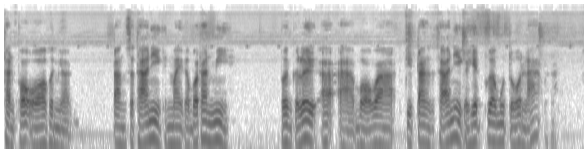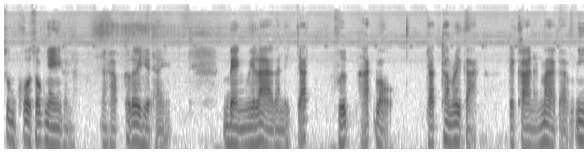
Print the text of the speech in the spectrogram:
ท่านพออเพิ่นก็ตั้งสถานีขึ้นใหม่กับบ่ท่านมีเพิ่นก็เลยอ่าอ่าบอกว่าติดตั้งสถานีก็เฮ็ดเพื่อมู่โตนละซุ่มโคศกใหญ่กันนะครับ ก็เลยเฮ็ดให้แบ่งเวลากันได้จัดฝึกหัดเว้าจัดทำรายการแต่คานั้นมากก็มี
